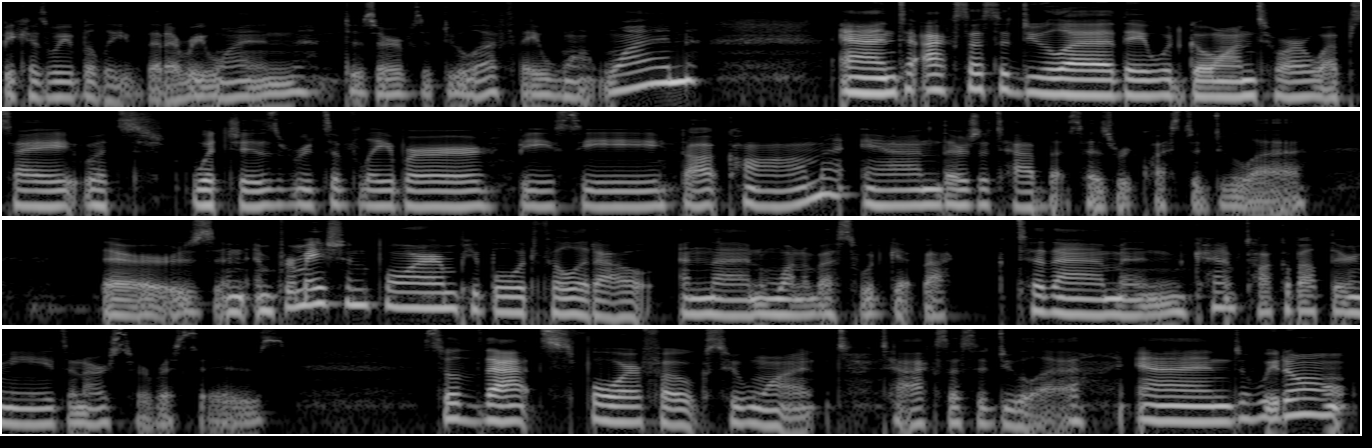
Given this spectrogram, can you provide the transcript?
because we believe that everyone deserves a doula if they want one. And to access a doula, they would go onto our website, which which is rootsoflaborbc.com, and there's a tab that says request a doula. There's an information form, people would fill it out, and then one of us would get back to them and kind of talk about their needs and our services. So that's for folks who want to access a doula. And we don't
